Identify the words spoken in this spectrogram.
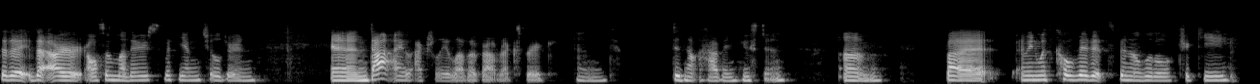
that I, that are also mothers with young children, and that I actually love about Rexburg and did not have in Houston. Um, but I mean, with COVID, it's been a little tricky,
